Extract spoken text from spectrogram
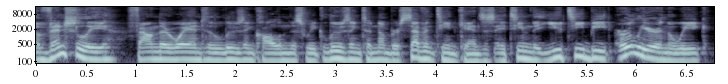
eventually found their way into the losing column this week, losing to number 17 Kansas, a team that UT beat earlier in the week.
